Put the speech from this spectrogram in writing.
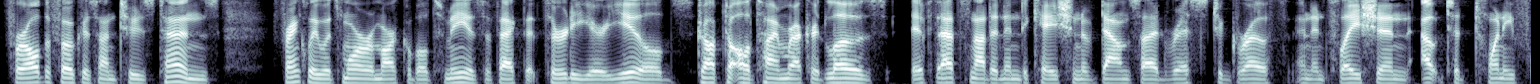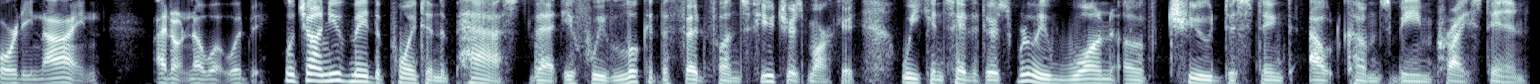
for all the focus on twos, tens, frankly, what's more remarkable to me is the fact that 30 year yields dropped to all time record lows. If that's not an indication of downside risk to growth and inflation out to 2049, I don't know what would be. Well, John, you've made the point in the past that if we look at the Fed funds futures market, we can say that there's really one of two distinct outcomes being priced in.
